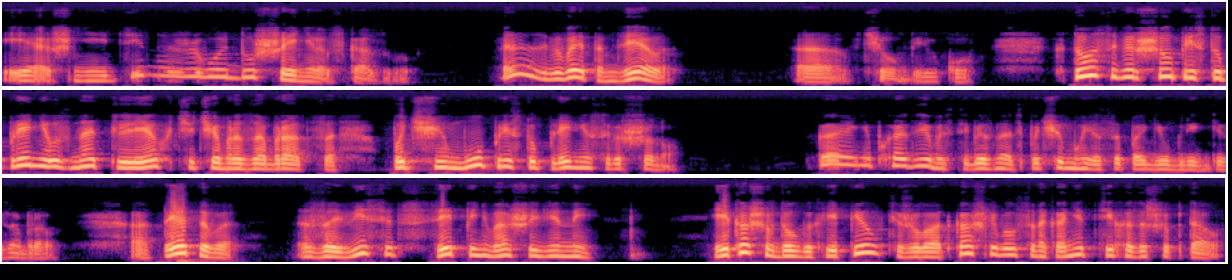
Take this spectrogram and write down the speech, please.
Я ж ни единой живой душе не рассказывал. Разве в этом дело? А в чем, Бирюков? Кто совершил преступление, узнать легче, чем разобраться, почему преступление совершено. Какая необходимость тебе знать, почему я сапоги у Гриньки забрал? От этого зависит степень вашей вины. Якашев долго хрипел, тяжело откашливался, наконец тихо зашептал.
